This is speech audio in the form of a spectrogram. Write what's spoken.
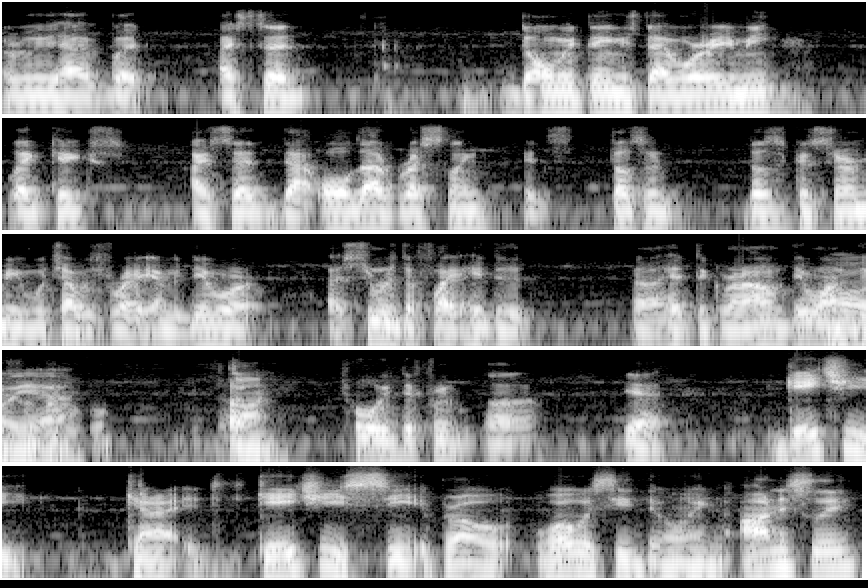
I really have, but I said the only things that worry me, leg kicks. I said that all that wrestling, it doesn't doesn't concern me, which I was right. I mean, they were as soon as the fight hit the uh, hit the ground, they were on Oh, a different yeah. level. Done. Totally different. Uh, yeah. Gaethje, can I? Gaethje, see, bro, what was he doing? Honestly,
